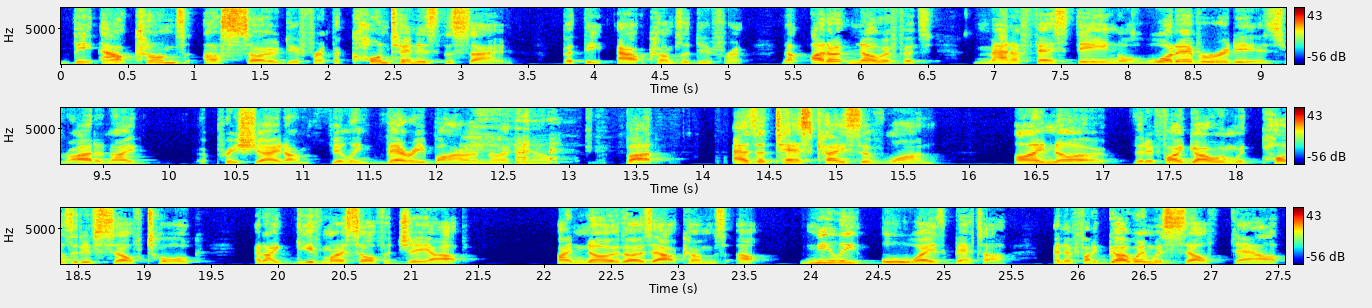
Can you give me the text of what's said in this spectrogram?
The outcomes are so different. The content is the same, but the outcomes are different. Now, I don't know if it's manifesting or whatever it is, right? And I appreciate I'm feeling very Byron right now. but as a test case of one, I know that if I go in with positive self talk, and I give myself a G up, I know those outcomes are nearly always better. And if I go in with self doubt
